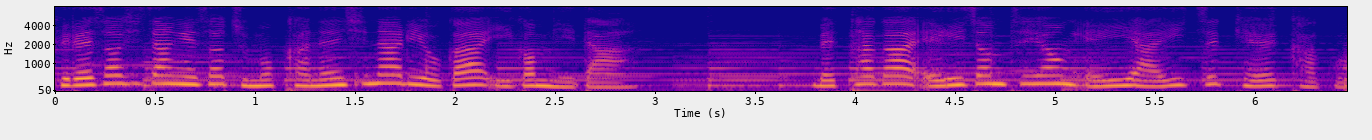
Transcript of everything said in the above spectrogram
그래서 시장에서 주목하는 시나리오가 이겁니다. 메타가 에이전트형 AI 즉 계획하고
